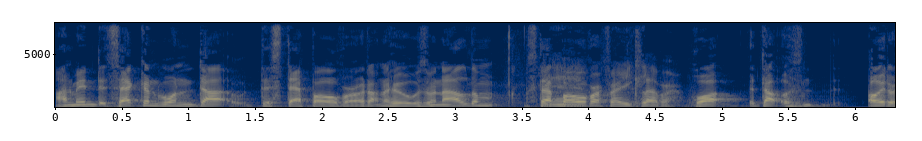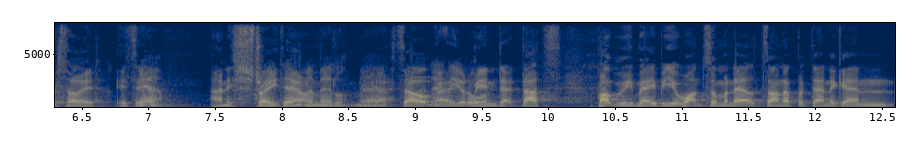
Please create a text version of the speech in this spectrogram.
I mean, the second one, that the step over, I don't know who it was, Ronaldo step Yeah, over. very clever. What that was either side. It's Yeah. in. And it's Straight straight, down the middle, yeah. So And I mean, one. that's probably maybe you want someone else on it, but then again,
